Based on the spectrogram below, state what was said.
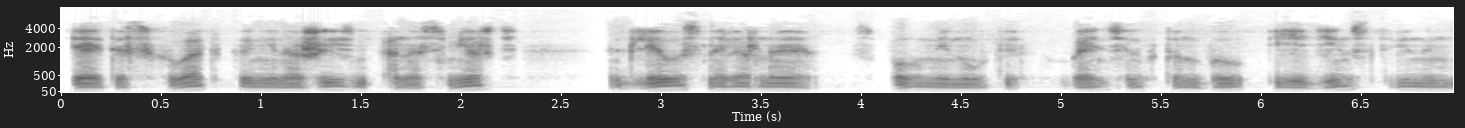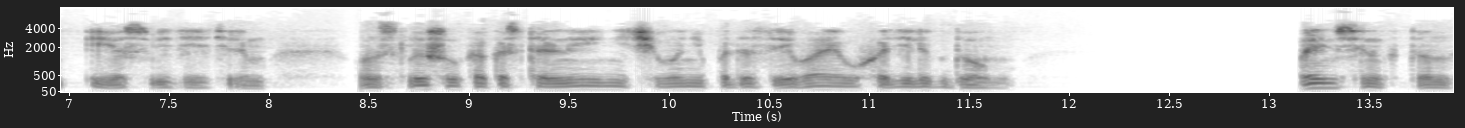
Вся эта схватка не на жизнь, а на смерть длилась, наверное, с полминуты. Бенсингтон был единственным ее свидетелем. Он слышал, как остальные, ничего не подозревая, уходили к дому. Пенсингтон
